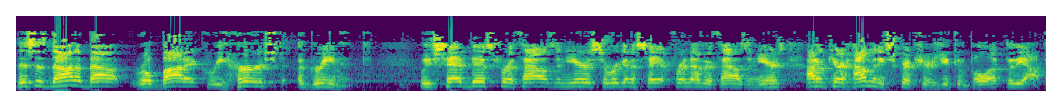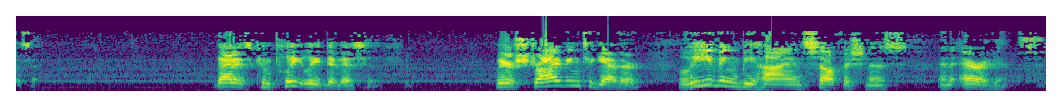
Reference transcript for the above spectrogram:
This is not about robotic, rehearsed agreement. We've said this for a thousand years, so we're going to say it for another thousand years. I don't care how many scriptures you can pull up to the opposite. That is completely divisive. We are striving together, leaving behind selfishness and arrogance.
